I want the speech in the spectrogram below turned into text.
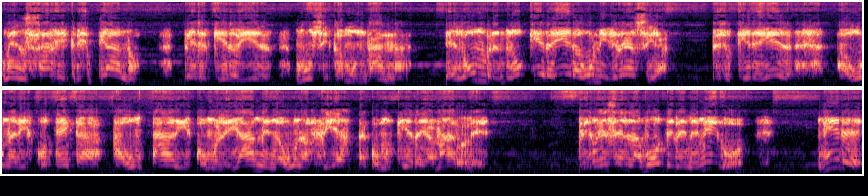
mensaje cristiano, pero quiere oír música mundana. El hombre no quiere ir a una iglesia, pero quiere ir a una discoteca, a un party, como le llamen, a una fiesta, como quiera llamarle. Pero esa es la voz del enemigo. Mire,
